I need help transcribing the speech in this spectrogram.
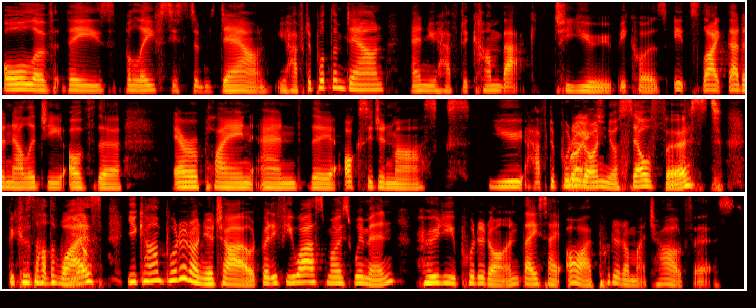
all of these belief systems down. You have to put them down and you have to come back to you because it's like that analogy of the aeroplane and the oxygen masks, you have to put Right. it on yourself first because otherwise you can't put it on your child. But if you ask most women, who do you put it on? They say, oh, I put it on my child first.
